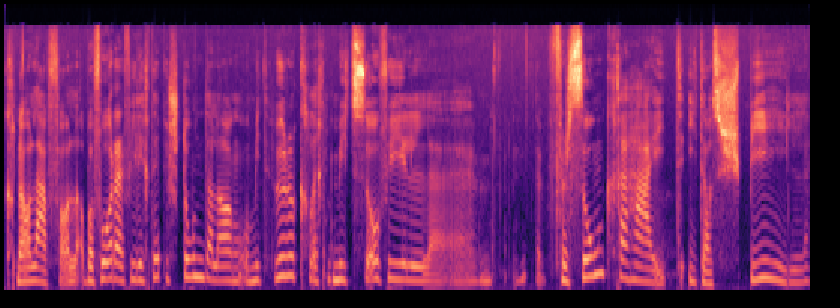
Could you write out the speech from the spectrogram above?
Knallauffall. Aber vorher vielleicht eben stundenlang und mit wirklich mit so viel äh, Versunkenheit in das Spiel.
